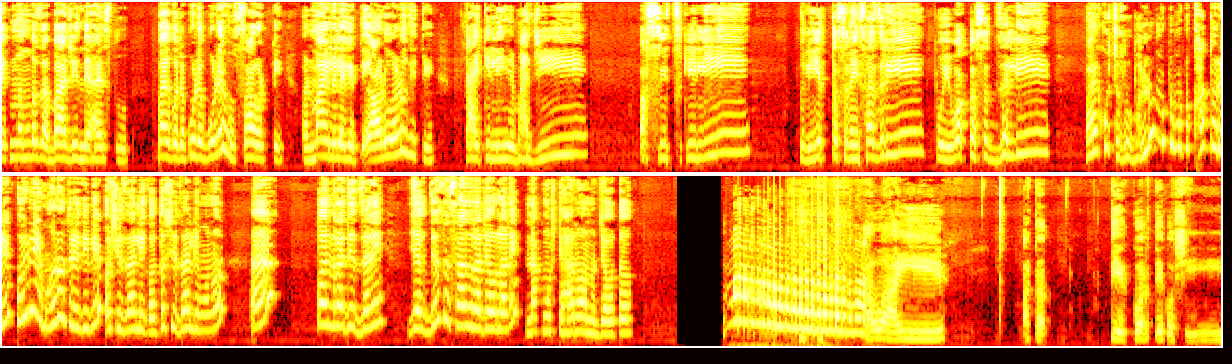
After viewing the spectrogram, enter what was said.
एक नंबरचा बाजिंदे आहेस तू. बायकोच्या पुढे पुढे सावटते आणि मायलेला घेते आडू आडू घेते. काय केली हे भाजी? अशीच केली. तुला येतच नाही साजरी पोई वाकसच झाली. बायकोच्या जो भलं मोठं मोठं खातो रे कोणी नाही म्हणत रे तिने अशी झाली का तशी झाली म्हणून आ? पंधरा दिवस झाले एक दिवस साजरा जेवला रे नाकमुष्टी हनुमान हानू जेवतं. अहो आई आता ते करते कशी.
